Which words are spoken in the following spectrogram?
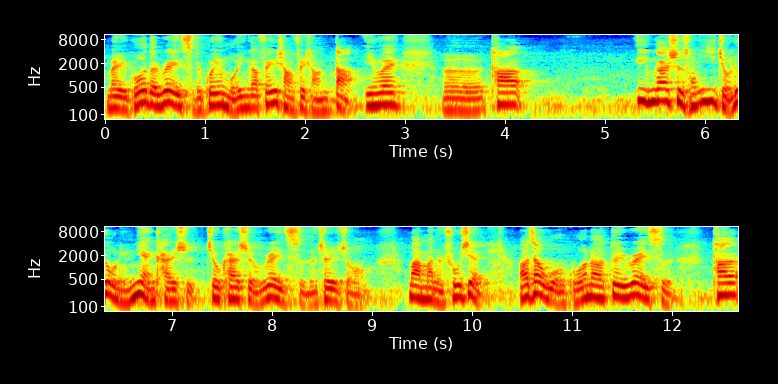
美国的 REITs 的规模应该非常非常大，因为呃，它应该是从一九六零年开始就开始有 REITs 的这种慢慢的出现，而在我国呢，对 REITs 它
